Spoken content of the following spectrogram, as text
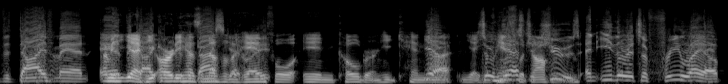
the dive man. I mean, yeah, he already has enough of a basket, right? handful in Cockburn. He cannot. Yeah, Yeah, he so can't he has switch to choose, and either it's a free layup,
